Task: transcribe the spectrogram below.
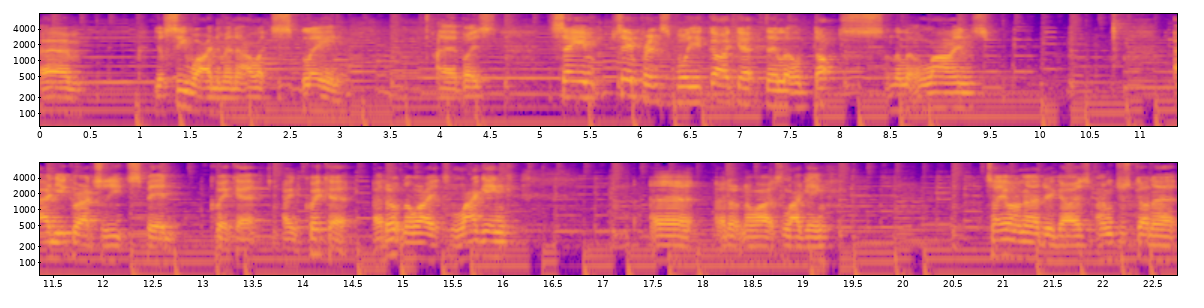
Um, you'll see why in a minute. I'll explain. Uh, but it's same same principle. You've got to get the little dots and the little lines, and you gradually spin quicker and quicker. I don't know why it's lagging. Uh, I don't know why it's lagging. Tell you what I'm gonna do, guys. I'm just gonna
